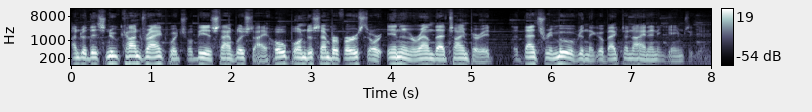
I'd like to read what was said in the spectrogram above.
under this new contract, which will be established, I hope on December 1st or in and around that time period, that that's removed and they go back to nine inning games again.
